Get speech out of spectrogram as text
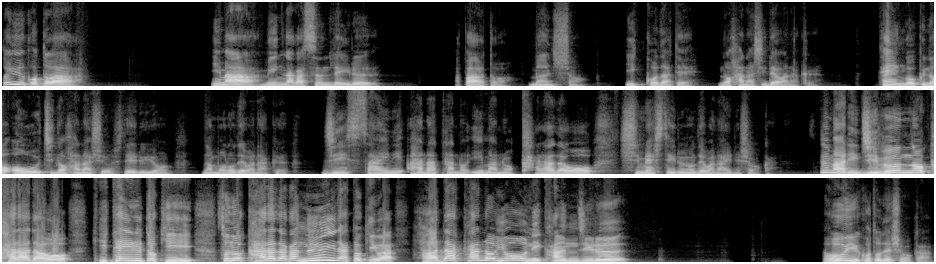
ということは、今みんなが住んでいるアパート、マンション、一戸建ての話ではなく、天国のお家の話をしているよなものではなく実際にあなたの今の体を示しているのではないでしょうか。つまり自分の体を着ている時その体が脱いだ時は裸のように感じる。どういうことでしょうか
